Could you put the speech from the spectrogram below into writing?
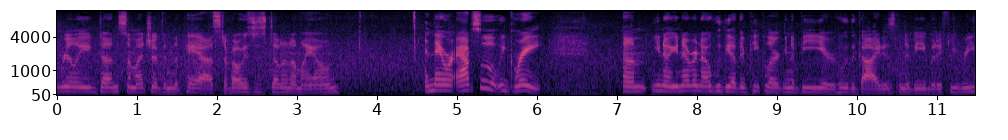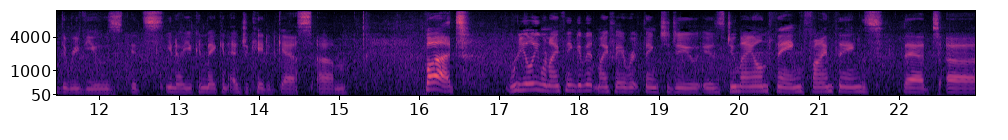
really done so much of in the past. I've always just done it on my own. And they were absolutely great. Um, you know, you never know who the other people are going to be or who the guide is going to be, but if you read the reviews, it's, you know, you can make an educated guess. Um, but really, when I think of it, my favorite thing to do is do my own thing, find things that uh,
